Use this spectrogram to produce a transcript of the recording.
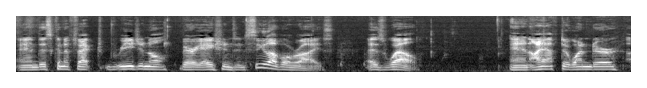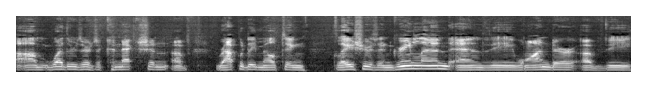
and this can affect regional variations in sea level rise as well. And I have to wonder um, whether there's a connection of rapidly melting glaciers in Greenland and the wander of the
